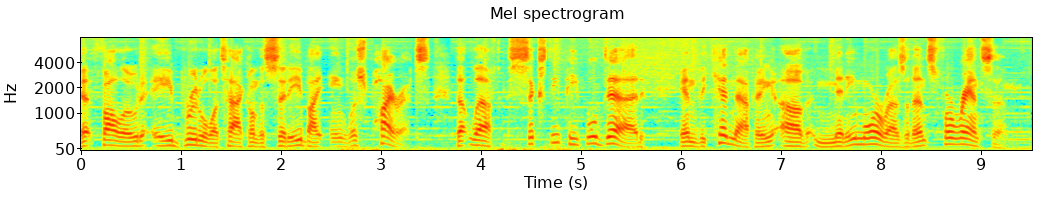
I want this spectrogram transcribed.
It followed a brutal attack on the city by English pirates that left 60 people dead and the kidnapping of many more residents for ransom.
